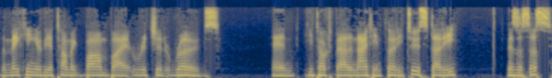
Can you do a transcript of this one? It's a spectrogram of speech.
The Making of the Atomic Bomb by Richard Rhodes. And he talked about a 1932 study, physicists,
